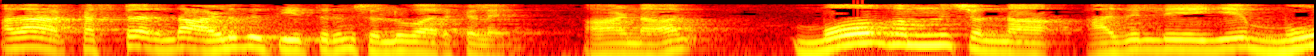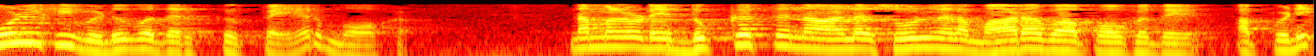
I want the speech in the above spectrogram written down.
அதான் கஷ்டம் இருந்தா அழுது தீர்த்துருன்னு சொல்லுவார்களே. ஆனால் மோகம்னு சொன்னா அதிலேயே மூழ்கி விடுவதற்கு பெயர் மோகம். நம்மளுடைய துக்கத்தினால சூழ்நிலை மாறவா போகுது. அப்படி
